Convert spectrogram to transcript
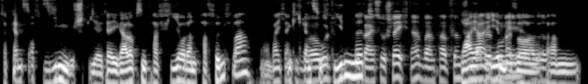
Ich habe ganz oft sieben gespielt, ja, egal ob es ein paar vier oder ein paar fünf war, war ich eigentlich ganz ja, zufrieden mit. Gar nicht so schlecht, ne? Bei ein paar fünf. Ja, ja, eben. Also, also. Ähm,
